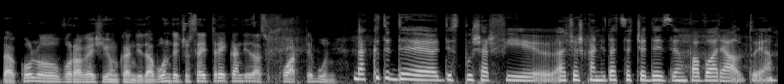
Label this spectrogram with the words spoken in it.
pe acolo, vor avea și un candidat bun, deci o să ai trei candidați foarte buni. Dar cât de dispuși ar fi acești candidați să cedeze în favoarea altuia?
